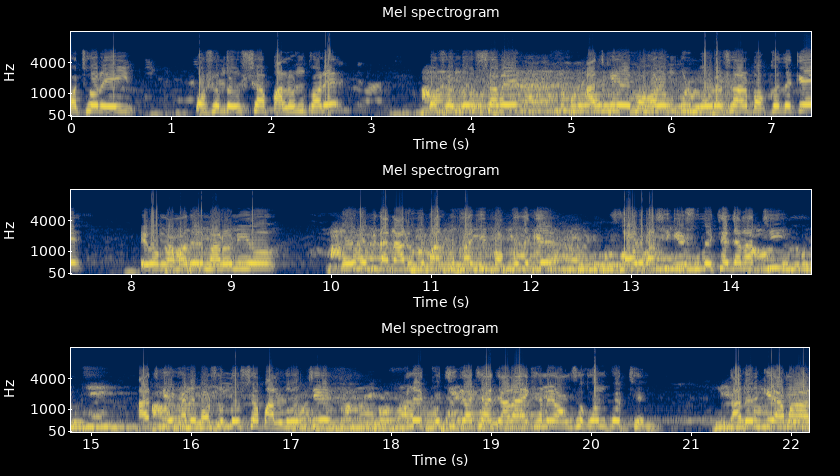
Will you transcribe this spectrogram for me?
বছর এই বসন্ত উৎসব পালন করে। বসন্ত উৎসবের আজকে বহরমপুর পৌরসভার পক্ষ থেকে এবং আমাদের মাননীয় পৌরপিতা নারুগোপাল মুখার্জির পক্ষ থেকে শহরবাসীকে শুভেচ্ছা জানাচ্ছি। আজকে এখানে বসন্ত উৎসব পালন হচ্ছে। অনেক কচিকাছা যারা এখানে অংশগ্রহণ করছেন, তাদেরকে আমার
